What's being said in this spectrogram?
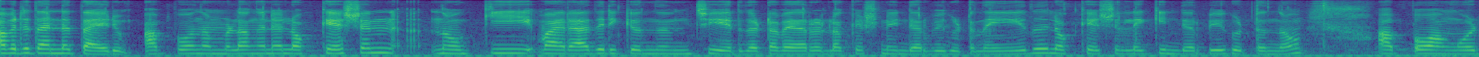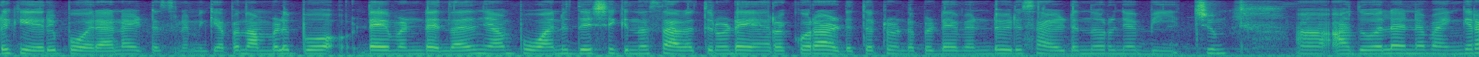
അവർ തന്നെ തരും. അപ്പോൾ നമ്മൾ അങ്ങനെ ലൊക്കേഷൻ നോക്കി വരാതിരിക്കൊന്നും ചെയ്യരുത് കേട്ടോ. വേറൊരു ലൊക്കേഷൻ ഇന്റർവ്യൂ കിട്ടുന്ന. ഏത് ലൊക്കേഷനിലേക്ക് ഇന്റർവ്യൂ കിട്ടുന്നോ അപ്പോൾ അങ്ങോട്ട് കയറി പോരാനായിട്ട് ശ്രമിക്കുക. അപ്പോൾ നമ്മളിപ്പോൾ ഡേ വൺ ഡേ അതായത് ഞാൻ പോകാൻ ഉദ്ദേശിക്കുന്ന സ്ഥലത്തിനോട് ഏറെക്കുറെ അടുത്തിട്ടുണ്ട്. അപ്പോൾ ഡെവന്റെ ഒരു സൈഡ് എന്ന് പറഞ്ഞാൽ ബീച്ചും അതുപോലെ തന്നെ ഭയങ്കര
